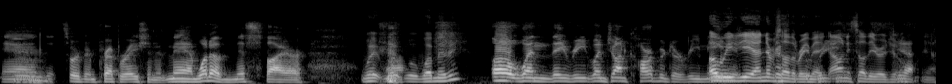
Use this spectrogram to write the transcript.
and hmm. it's sort of in preparation. And man, what a misfire! Wait, what, what movie? Oh, when they read when John Carpenter remade. Oh, yeah, I never saw the Christopher remake. I only saw the original. Yeah, Yeah.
